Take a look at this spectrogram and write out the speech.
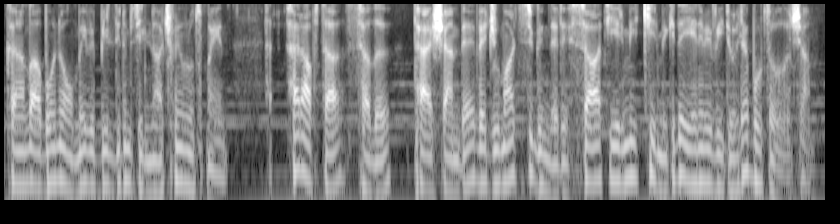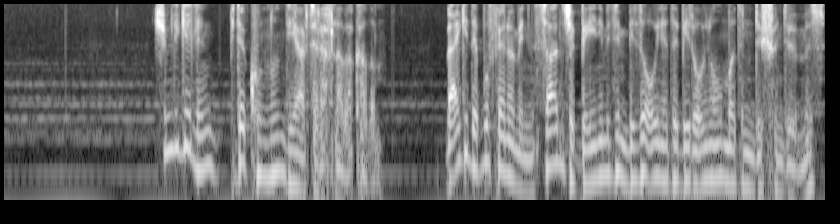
kanala abone olmayı ve bildirim zilini açmayı unutmayın. Her hafta salı, perşembe ve cumartesi günleri saat 22.22'de yeni bir video ile burada olacağım. Şimdi gelin bir de konunun diğer tarafına bakalım. Belki de bu fenomenin sadece beynimizin bize oynadığı bir oyun olmadığını düşündüğümüz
